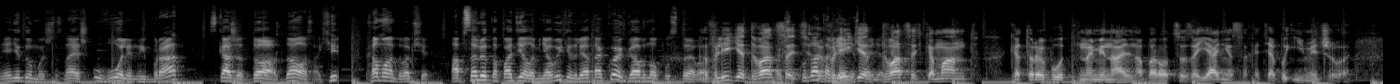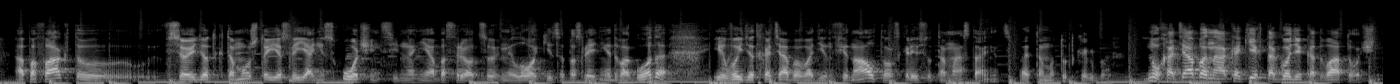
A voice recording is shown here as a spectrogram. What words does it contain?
Я не думаю, что, знаешь, уволенный брат скажет, да, Даллас, охер команда вообще абсолютно по делу меня выкинули, а такое говно пустое вообще. В лиге 20, в лиге 20 команд, которые будут номинально бороться за Яниса, хотя бы имиджево. А по факту все идет к тому, что если Янис очень сильно не обосрется в Милоке за последние два года и выйдет хотя бы в один финал, то он, скорее всего, там и останется. Поэтому тут как бы... Ну, хотя бы на каких-то годика два точно.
